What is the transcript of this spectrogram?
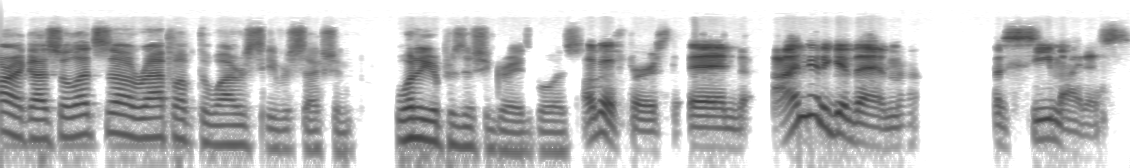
All right, guys. So let's uh, wrap up the wide receiver section. What are your position grades, boys? I'll go first, and I'm gonna give them a C minus.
